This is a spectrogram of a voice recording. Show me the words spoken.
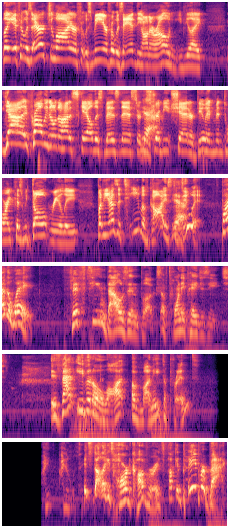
like if it was Eric July or if it was me or if it was Andy on our own, you'd be like, yeah, they probably don't know how to scale this business or Yeah. distribute shit or do inventory because we don't really. But he has a team of guys to Yeah. do it. By the way, 15,000 books of 20 pages each. Is that even a lot of money to print? I, I don't think. It's not like it's hardcover, it's fucking paperback.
